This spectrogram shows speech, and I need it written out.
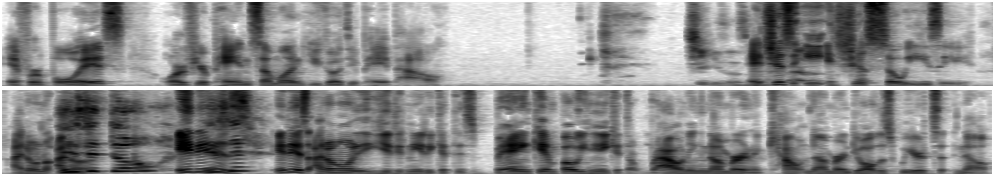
if we're boys, or if you're paying someone, you go through PayPal. Jesus. It's just e- it's just so easy. I don't know. I Is don't, it though? It is. it? it is. I don't know. You need to get this bank info. You need to get the routing number and account number and do all this weird. No,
